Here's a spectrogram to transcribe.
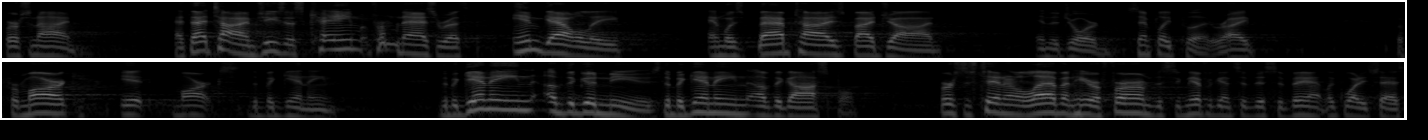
Verse 9 At that time, Jesus came from Nazareth in Galilee and was baptized by John in the Jordan. Simply put, right? But for Mark, it marks the beginning. The beginning of the good news, the beginning of the gospel. Verses 10 and 11 here affirm the significance of this event. Look what he says.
